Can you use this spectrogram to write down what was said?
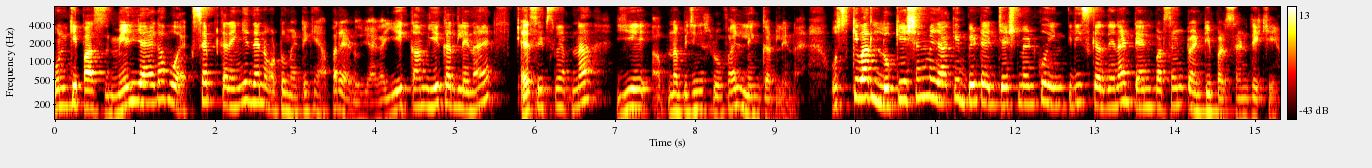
उनके पास मेल जाएगा, वो एक्सेप्ट करेंगे देन ऑटोमेटिक यहाँ पर ऐड हो जाएगा। ये काम ये कर लेना है एसिड्स में अपना, ये अपना बिज़नेस प्रोफ़ाइल लिंक कर लेना है। उसके बाद लोकेशन में जाके बिट एडजस्टमेंट को इंक्रीज कर देना है टेन परसेंट ट्वेंटी परसेंट देखिए।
